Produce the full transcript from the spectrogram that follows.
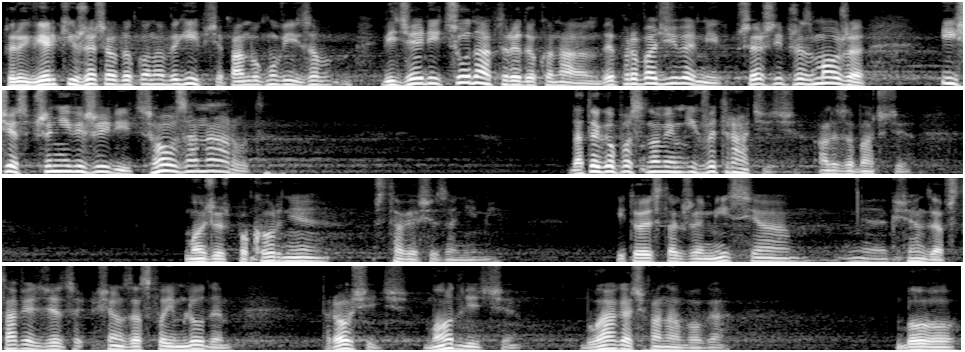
których wielkich rzeczy dokonał w Egipcie. Pan Bóg mówi, "Zo- widzieli cuda, które dokonałem, wyprowadziłem ich, przeszli przez morze i się sprzeniewierzyli. Co za naród! Dlatego postanowiłem ich wytracić. Ale zobaczcie, Mojżesz pokornie wstawia się za nimi. I to jest także misja e, księdza, wstawiać się za swoim ludem, prosić, modlić się, błagać Pana Boga. Bo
